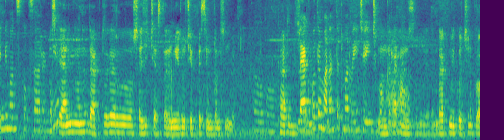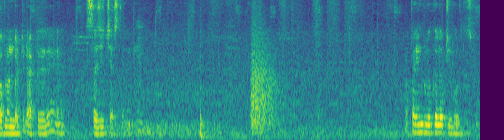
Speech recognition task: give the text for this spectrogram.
ఎన్ని మంత్స్కి ఒకసారి అండి స్కానింగ్ అనేది డాక్టర్ గారు సజెస్ట్ చేస్తారు మీరు చెప్పే సిమ్టమ్స్ని బట్టి. లేకపోతే మనంతట మనం ఏం మన చేయించుకోగలం అవసరం లేదండి డాక్టర్ మీకు వచ్చిన ప్రాబ్లం బట్టి డాక్టర్ గారే సజెస్ట్ చేస్తారండి. పైన బ్లూ కలర్ ట్యూబ్ ఒకటి తీసుకోండి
